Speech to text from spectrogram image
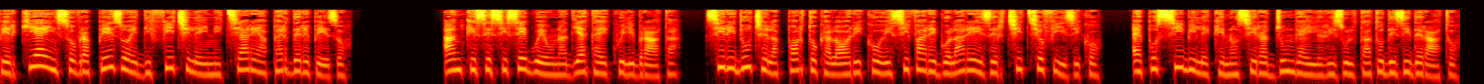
Per chi è in sovrappeso è difficile iniziare a perdere peso. Anche se si segue una dieta equilibrata, si riduce l'apporto calorico e si fa regolare esercizio fisico, è possibile che non si raggiunga il risultato desiderato.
